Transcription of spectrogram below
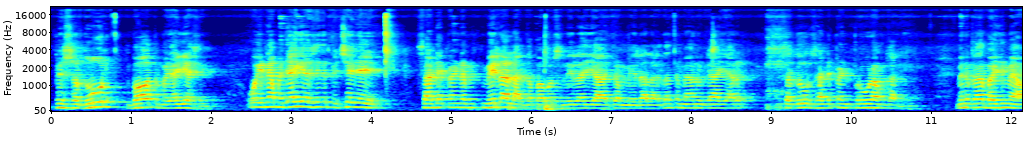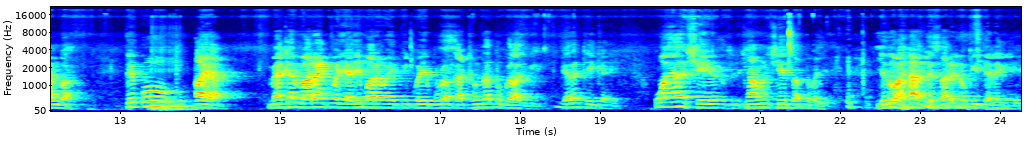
ਵੀ ਸਰਦੂਲ ਬਹੁਤ ਮਜਾਈਆ ਸੀ ਉਹ ਇੰਨਾ ਮਜਾਈਆ ਸੀ ਤੇ ਪਿੱਛੇ ਜੇ ਸਾਡੇ ਪਿੰਡ ਮੇਲਾ ਲੱਗਦਾ ਬਾਬਾ ਸੁਨੀਲਾ ਜੀ ਯਾਦ ਚ ਮੇਲਾ ਲੱਗਦਾ ਤੇ ਮੈਂ ਉਹਨੂੰ ਕਿਹਾ ਯਾਰ ਸਰਦੂਲ ਸਾਡੇ ਪਿੰਡ ਪ੍ਰੋਗਰਾਮ ਕਰ ਲਈ ਮੈਨੂੰ ਕਹਿੰਦਾ ਬਾਈ ਜੀ ਮੈਂ ਆਉਂਗਾ ਤੇ ਉਹ ਆਇਆ। ਮੈਂ ਕਿਹਾ 12 1 ਵਜੇ ਆ ਜੀ 12 ਵਜੇ ਇੱਕ ਵਜੇ ਪੂਰਾ ਇਕੱਠ ਹੁੰਦਾ ਤੂੰ ਗਾਜ ਜੀ। ਕਹਿੰਦਾ ਠੀਕ ਹੈ ਜੀ। ਉਹ ਆਇਆ 6 ਸ਼ਾਮ ਨੂੰ 6 7 ਵਜੇ। ਜਦੋਂ ਆਇਆ ਤੇ ਸਾਰੇ ਲੋਕੀ ਚਲੇ ਗਏ।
